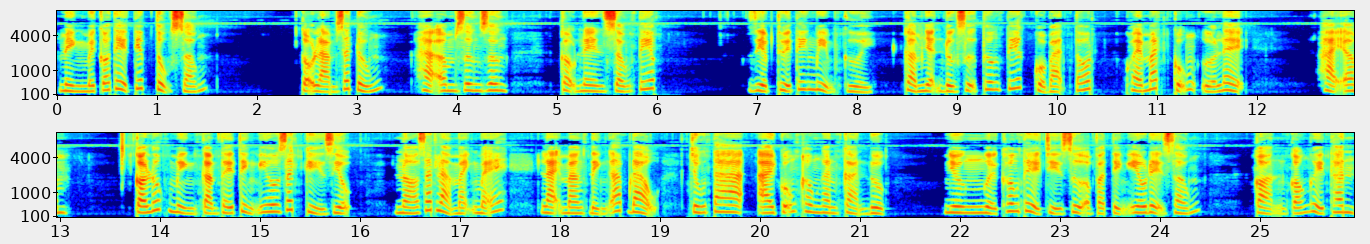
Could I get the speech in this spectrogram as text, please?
mình mới có thể tiếp tục sống. Cậu làm rất đúng. Hạ âm dưng dưng, cậu nên sống tiếp. Diệp Thủy Tinh mỉm cười, cảm nhận được sự thương tiếc của bạn tốt, khóe mắt cũng ứa lệ. Hải âm, có lúc mình cảm thấy tình yêu rất kỳ diệu, nó rất là mạnh mẽ, lại mang tính áp đảo, chúng ta ai cũng không ngăn cản được. Nhưng người không thể chỉ dựa vào tình yêu để sống. Còn có người thân,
